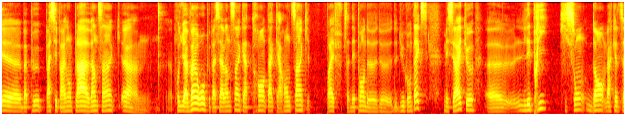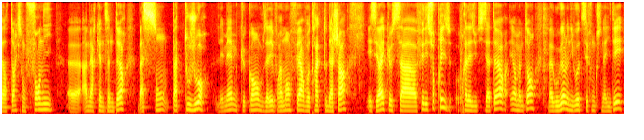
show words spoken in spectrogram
euh, bah, peut passer par exemple à 25, un produit à 20 euros peut passer à 25, à 30, à 45, bref, ça dépend de, du contexte, mais c'est vrai que les prix qui sont dans Merchant Center, qui sont fournis à Merchant Center, bah, sont pas toujours les mêmes que quand vous allez vraiment faire votre acte d'achat. Et c'est vrai que ça fait des surprises auprès des utilisateurs. Et en même temps, bah, Google, au niveau de ses fonctionnalités,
